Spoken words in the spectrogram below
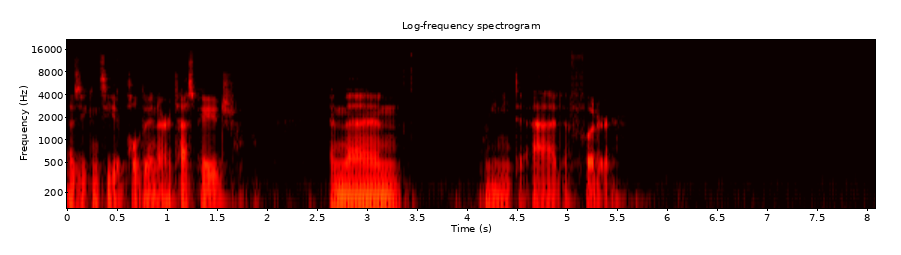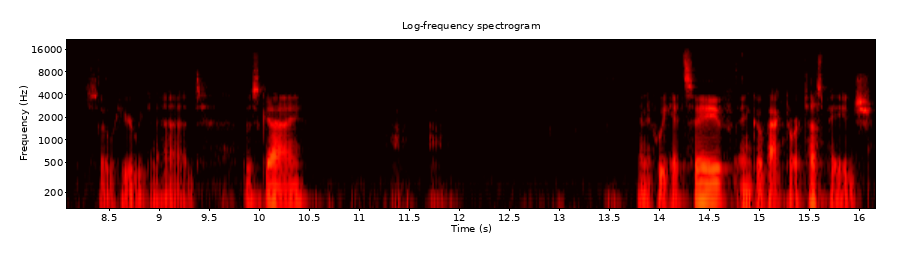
As you can see, it pulled in our test page. And then we need to add a footer. So here we can add this guy. And if we hit save and go back to our test page,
